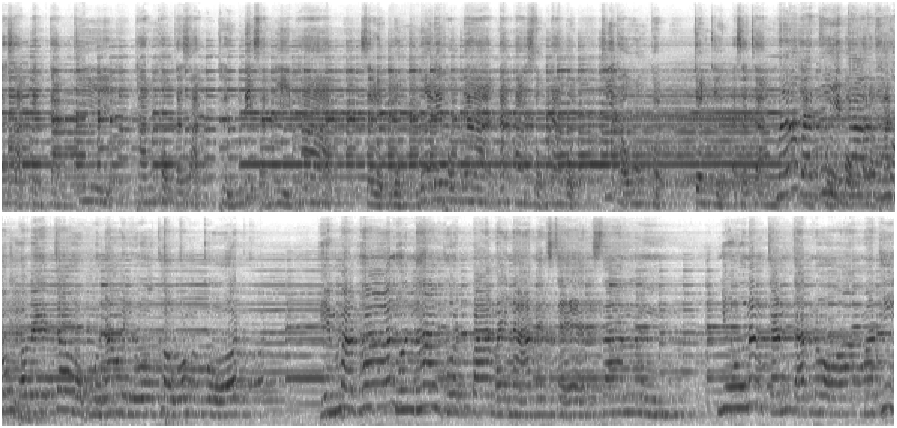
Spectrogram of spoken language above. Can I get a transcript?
กษัตริย์เป็นการที่ทั้งหกกษัตริย์ถึงวิสัญญีภาพ สลบลงเมื่อได้พบหน้านักอาสงดาบทที่เขาวงกฏจนเกิดอัศจรรย์เมื่อบัแห่ดงฝนี้นบกเจ้าประถึพังดองค์ขึ้พระนเวทเจ้าผู้เนาอยู่เขาวงกฏหิมพา ที่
